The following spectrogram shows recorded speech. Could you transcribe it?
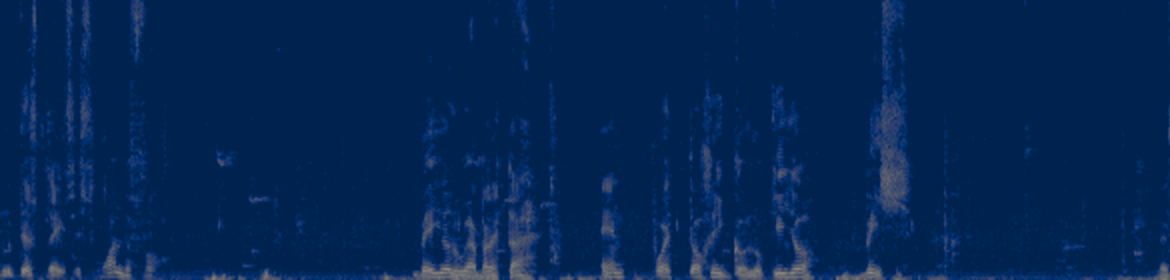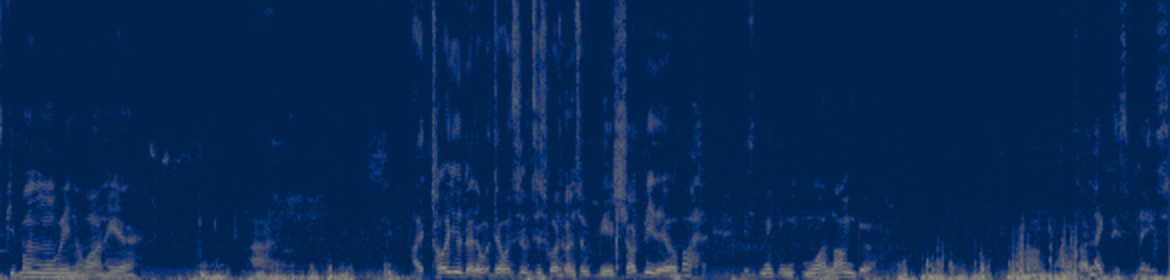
look at this place, it's wonderful. Bello lugar para estar en Puerto Rico, Luquillo Beach. Let's keep on moving on here. Uh, I told you that was, this was going to be a short video, but it's making more longer um, because I like this place.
